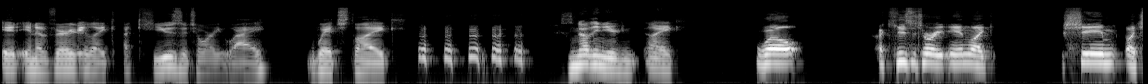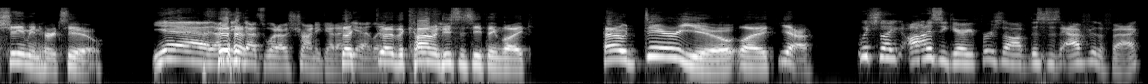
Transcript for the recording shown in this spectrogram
it in a very like accusatory way, which like there's nothing you can like well, accusatory in like shame, like shaming her too. yeah i think that's what i was trying to get at The, yeah the, like, the common he- decency thing, like, how dare you? Like, yeah, which like honestly gary first off this is after the fact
